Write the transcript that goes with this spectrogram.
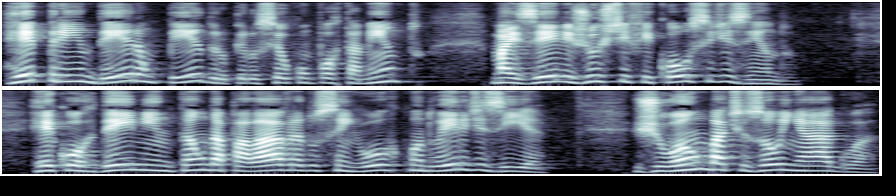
repreenderam Pedro pelo seu comportamento, mas ele justificou-se dizendo: Recordei-me então da palavra do Senhor quando ele dizia: João batizou em água,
